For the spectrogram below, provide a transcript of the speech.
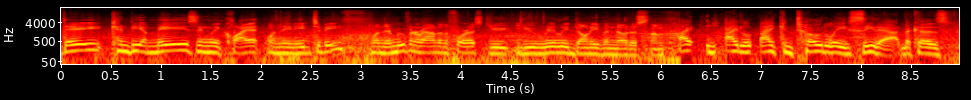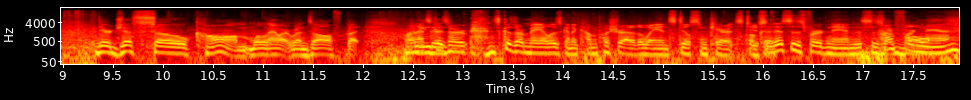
they can be amazingly quiet when they need to be. When they're moving around in the forest, you, you really don't even notice them. I, I, I can totally see that because they're just so calm. Well, now it runs off, but well, that's because our that's because our male is going to come push her out of the way and steal some carrots too. Okay. So this is Ferdinand. This is Hi, our Ferdinand. bull,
